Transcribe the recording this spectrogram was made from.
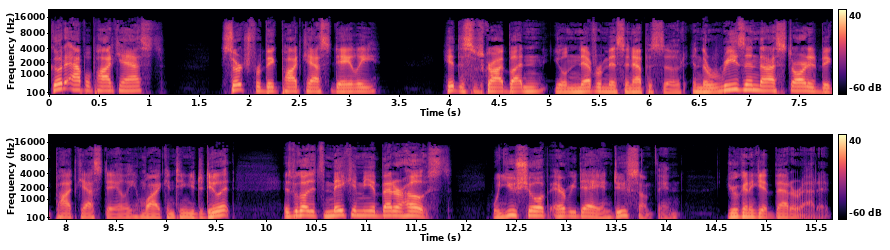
go to Apple Podcasts, search for Big Podcast Daily, hit the subscribe button. You'll never miss an episode. And the reason that I started Big Podcast Daily and why I continue to do it is because it's making me a better host. When you show up every day and do something, you're going to get better at it.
